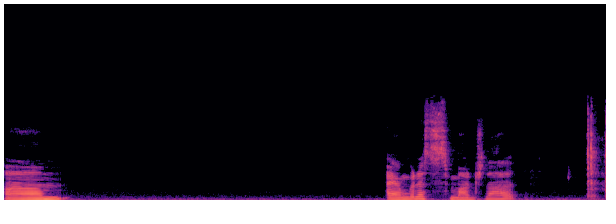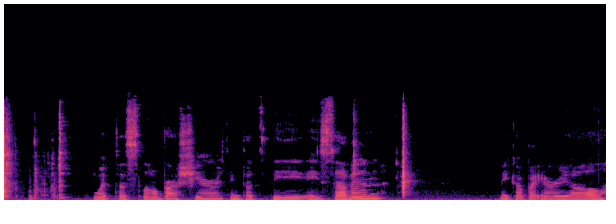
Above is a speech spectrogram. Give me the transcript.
Um, I am going to smudge that with this little brush here. I think that's the A7 Makeup by Ariel.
